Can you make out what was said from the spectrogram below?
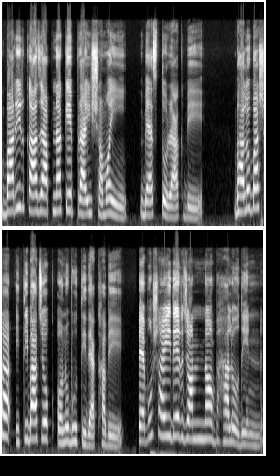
বাড়ির কাজ আপনাকে প্রায় সময়ই ব্যস্ত রাখবে। ভালোবাসা ইতিবাচক অনুভূতি দেখাবে। ব্যবসায়ীদের জন্য ভালো দিন।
